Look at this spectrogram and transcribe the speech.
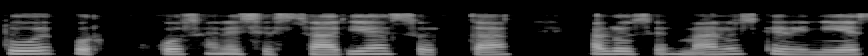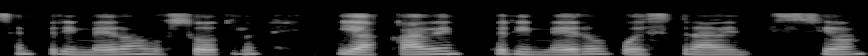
tuve por cosa necesaria exhortar a los hermanos que viniesen primero a vosotros y acaben primero vuestra bendición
